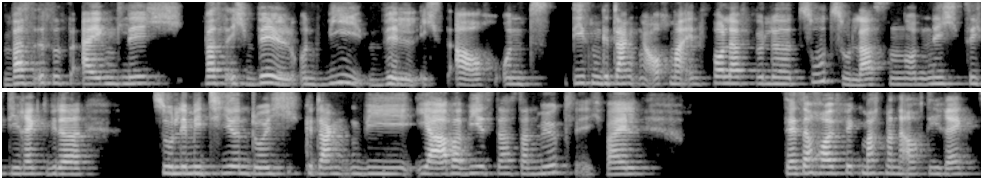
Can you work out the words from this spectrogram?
was ist es eigentlich, was ich will und wie will ich es auch und diesen Gedanken auch mal in voller Fülle zuzulassen und nicht sich direkt wieder zu limitieren durch Gedanken wie, ja, aber wie ist das dann möglich? Weil sehr, sehr häufig macht man auch direkt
